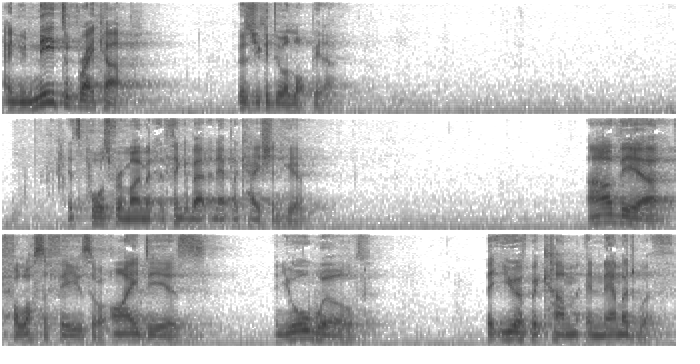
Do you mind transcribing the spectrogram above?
and you need to break up because you could do a lot better. Let's pause for a moment and think about an application here. Are there philosophies or ideas in your world that you have become enamored with?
